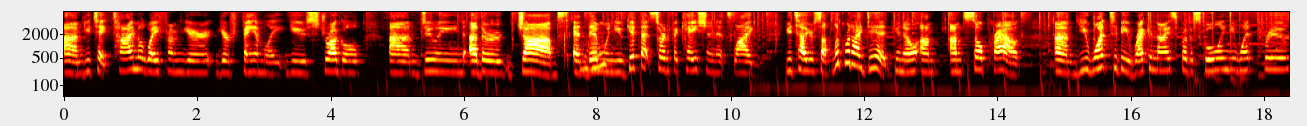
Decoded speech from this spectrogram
Um, you take time away from your your family. You struggle um, doing other jobs, and then Mhm. when you get that certification, it's like you tell yourself, "Look what I did." You know, I'm I'm so proud. Um, you want to be recognized for the schooling you went through,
